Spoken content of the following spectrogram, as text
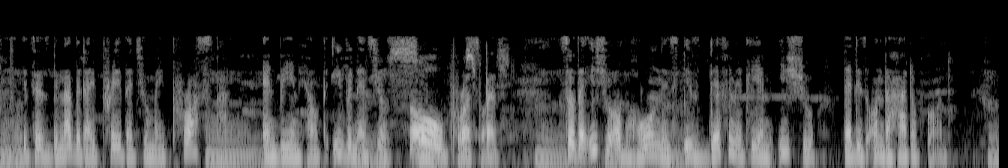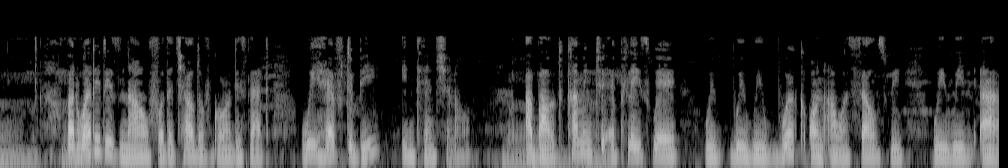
Mhm, It says, Beloved, I pray that you may prosper mm, and be in health, even as your soul prospers. prospers. Mm, So the issue of wholeness is definitely an issue that is on the heart of God. Mm, But what it is now for the child of God is that we have to be intentional mm, about coming to a place where we we, we work on ourselves. We we we uh,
